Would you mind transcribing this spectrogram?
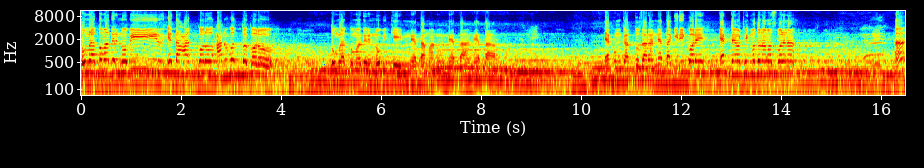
তোমরা তোমাদের নবীর এতাআত করো, আনুগত্য করো। তোমরা তোমাদের নবীকে নেতা মানো, নেতা নেতা। এখনকার তো যারা নেতাগিরি করে একটাও ঠিক মতো নামাজ পড়ে না। হ্যাঁ?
